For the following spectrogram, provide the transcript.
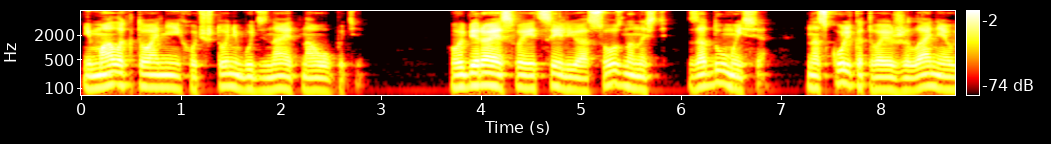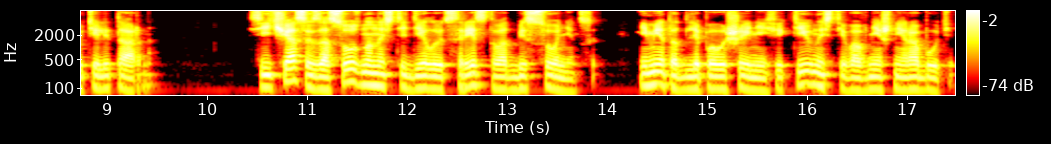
и мало кто о ней хоть что-нибудь знает на опыте. Выбирая своей целью осознанность, задумайся, насколько твое желание утилитарно. Сейчас из осознанности делают средства от бессонницы и метод для повышения эффективности во внешней работе.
